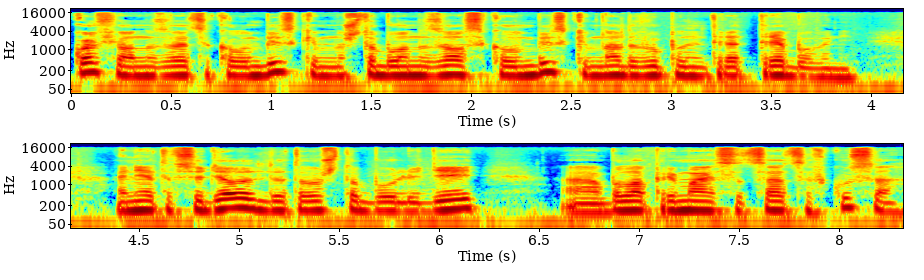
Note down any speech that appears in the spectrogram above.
кофе, он называется колумбийским, но чтобы он назывался колумбийским, надо выполнить ряд требований. Они это все делали для того, чтобы у людей а, была прямая ассоциация вкуса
